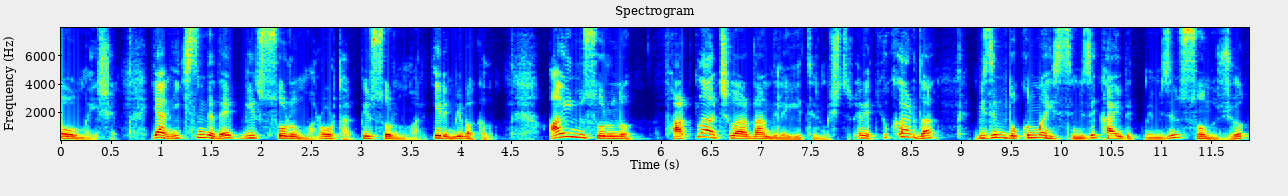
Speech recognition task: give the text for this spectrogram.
olmayışı. Yani ikisinde de bir sorun var, ortak bir sorun var. Gelin bir bakalım. Aynı sorunu farklı açılardan dile getirmiştir. Evet yukarıda bizim dokunma hissimizi kaybetmemizin sonucu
